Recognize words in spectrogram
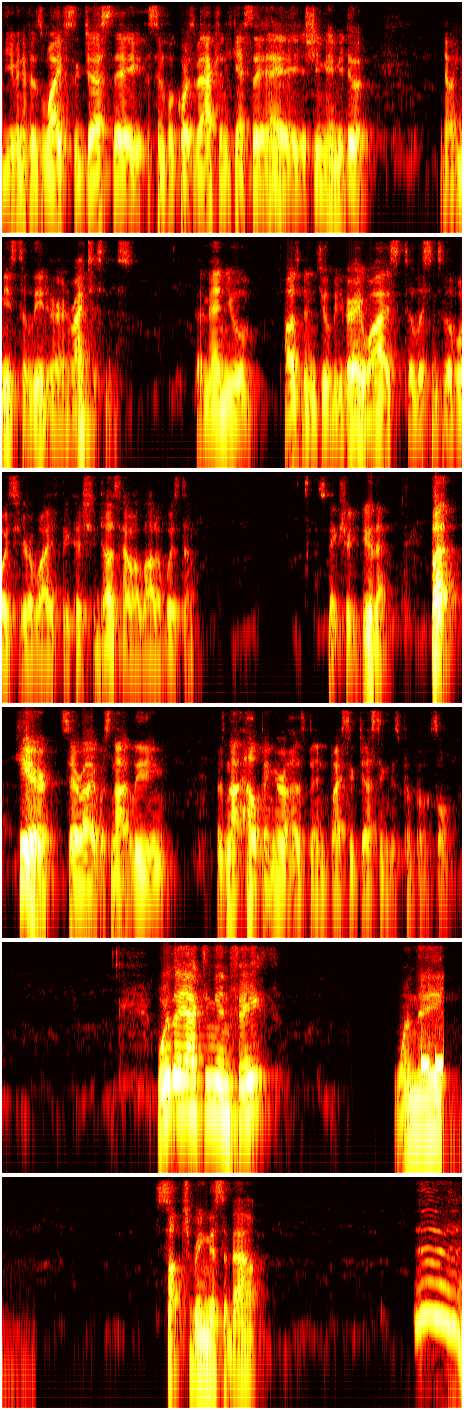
Even if his wife suggests a, sinful course of action, he can't say, hey, she made me do it. No, he needs to lead her in righteousness. But men, you'll, husbands, you'll be very wise to listen to the voice of your wife because she does have a lot of wisdom. Let's make sure you do that. But here, Sarai was not leading, was not helping her husband by suggesting this proposal. Were they acting in faith when they sought to bring this about? Eh,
